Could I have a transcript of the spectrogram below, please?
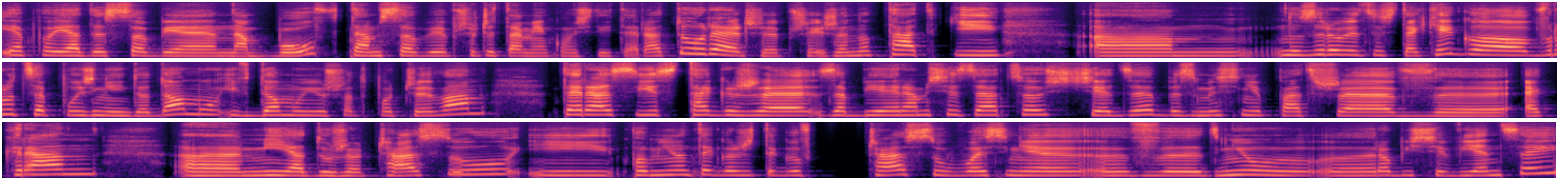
ja pojadę sobie na BUF, tam sobie przeczytam jakąś literaturę, czy przejrzę notatki, Um, no zrobię coś takiego, wrócę później do domu i w domu już odpoczywam. Teraz jest tak, że zabieram się za coś, siedzę, bezmyślnie patrzę w ekran, e, mija dużo czasu i pomimo tego, że tego czasu właśnie e, w dniu e, robi się więcej,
